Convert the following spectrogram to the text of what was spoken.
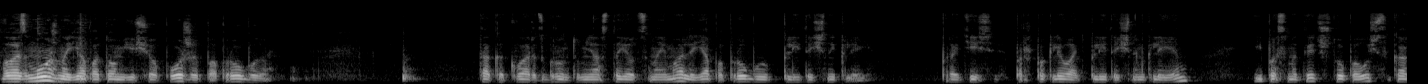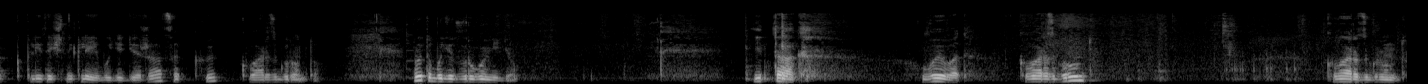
Возможно, я потом еще позже попробую. Так как кварц-грунт у меня остается на эмали, я попробую плиточный клей. Пройтись, прошпаклевать плиточным клеем и посмотреть, что получится, как плиточный клей будет держаться к кварц-грунту. Но это будет в другом видео. Итак, вывод. Кварцгрунт. Кварцгрунт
